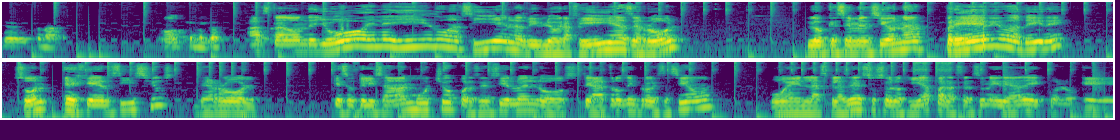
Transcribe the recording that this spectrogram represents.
yo no he visto nada. Lo- Hasta donde yo he leído así en las bibliografías de rol, lo que se menciona previo a D&D son ejercicios de rol que se utilizaban mucho, por así decirlo, en los teatros de improvisación o en las clases de sociología para hacerse una idea de con lo que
